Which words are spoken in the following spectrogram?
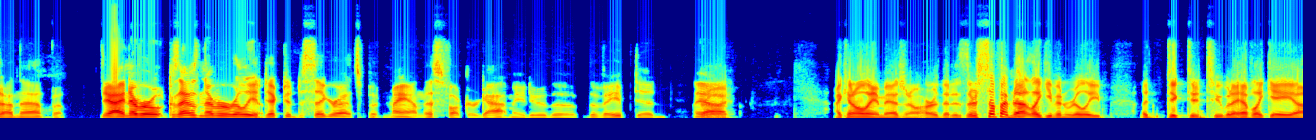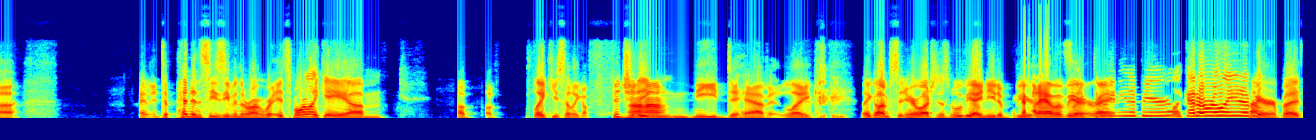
on that, but yeah, I never because I was never really Yeah. addicted to cigarettes, but man, this fucker got me, dude. The the vape did. Yeah, Really. I can only imagine how hard that is. There's stuff I'm not like even really addicted to, but I have like a uh I mean, dependency is even the wrong word. It's more like a um a, a like you said, like a fidgeting Uh-huh. need to have it. Like like oh, I'm sitting here watching this movie. I need a beer. gotta have a It's like, beer, Do I right. need a beer? Like I don't really need a No. beer, but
